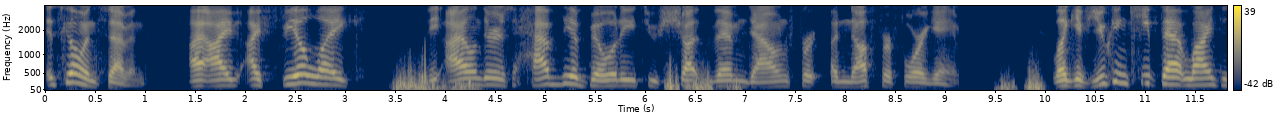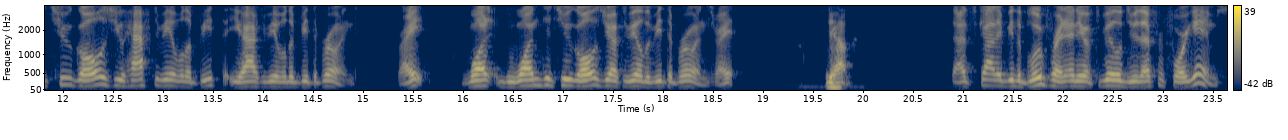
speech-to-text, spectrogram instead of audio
it's going seven. I, I I feel like the Islanders have the ability to shut them down for enough for four games. Like if you can keep that line to two goals, you have to be able to beat the, you have to be able to beat the Bruins, right? One one to two goals, you have to be able to beat the Bruins, right? Yeah. That's got to be the blueprint, and you have to be able to do that for four games.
